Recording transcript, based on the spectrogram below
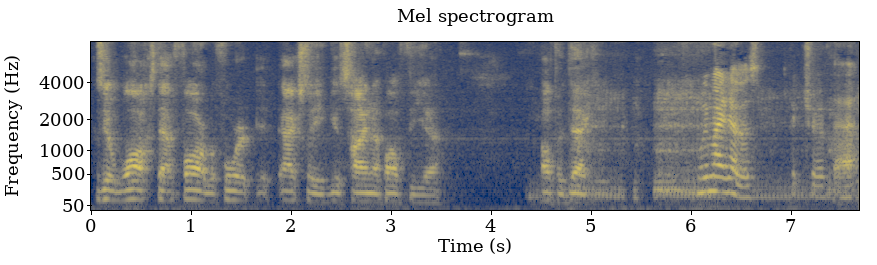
because it walks that far before it, it actually gets high enough off the uh, off the deck. We might have a picture of that.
